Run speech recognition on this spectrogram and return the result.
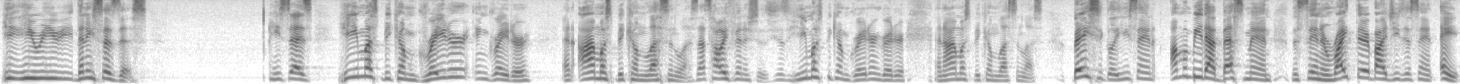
he, he, he then he says this. He says, He must become greater and greater, and I must become less and less. That's how he finishes. He says, He must become greater and greater, and I must become less and less. Basically, he's saying, I'm gonna be that best man that's standing right there by Jesus saying, Hey,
